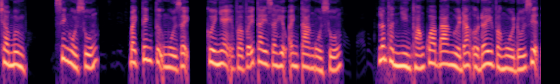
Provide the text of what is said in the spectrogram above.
chào mừng. Xin ngồi xuống. Bạch Tinh tự ngồi dậy, cười nhẹ và vẫy tay ra hiệu anh ta ngồi xuống. Lâm Thần nhìn thoáng qua ba người đang ở đây và ngồi đối diện,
